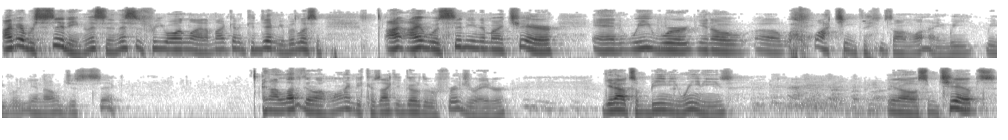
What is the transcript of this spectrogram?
I remember sitting, listen, this is for you online. I'm not going to condemn you, but listen. I, I was sitting in my chair and we were, you know, uh, watching things online. We, we were, you know, just sick. And I loved it online because I could go to the refrigerator, get out some beanie weenies, you know, some chips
